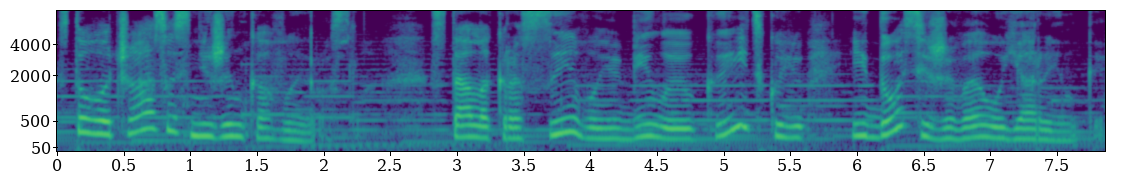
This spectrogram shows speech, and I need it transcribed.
З того часу сніжинка виросла, стала красивою білою кицькою і досі живе у яринки.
